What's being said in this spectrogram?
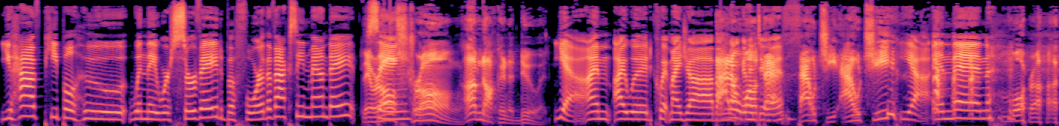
you have people who, when they were surveyed before the vaccine mandate, They were saying, all strong. I'm not going to do it. "Yeah, I'm. I would quit my job. I'm I don't gonna want do that it." Fauci ouchie. Yeah, and then Morons.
